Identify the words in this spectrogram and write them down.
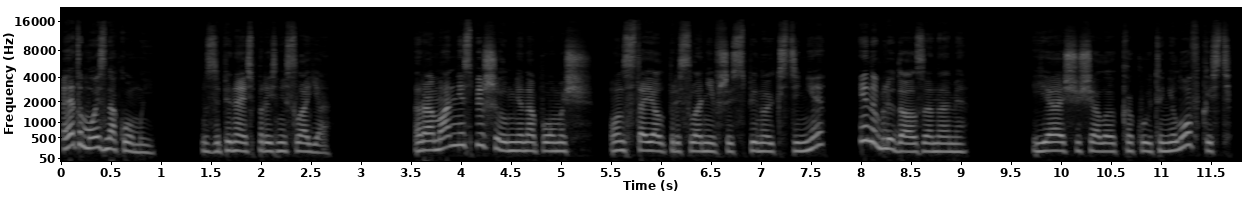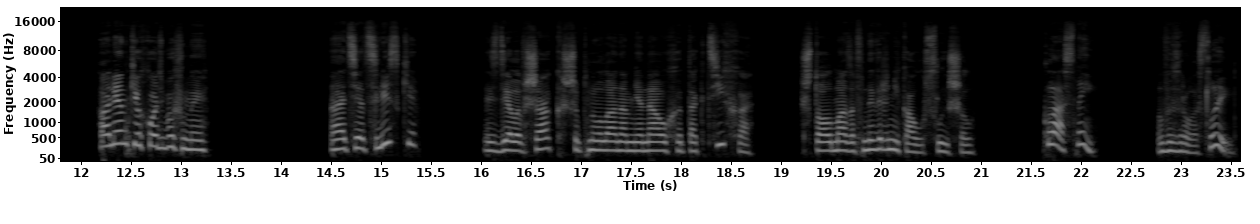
это мой знакомый», — запинаясь, произнесла я. Роман не спешил мне на помощь. Он стоял, прислонившись спиной к стене, и наблюдал за нами. Я ощущала какую-то неловкость, а Ленке хоть бы хны. «А отец Лиски?» Сделав шаг, шепнула она мне на ухо так тихо, что Алмазов наверняка услышал. «Классный, взрослый».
